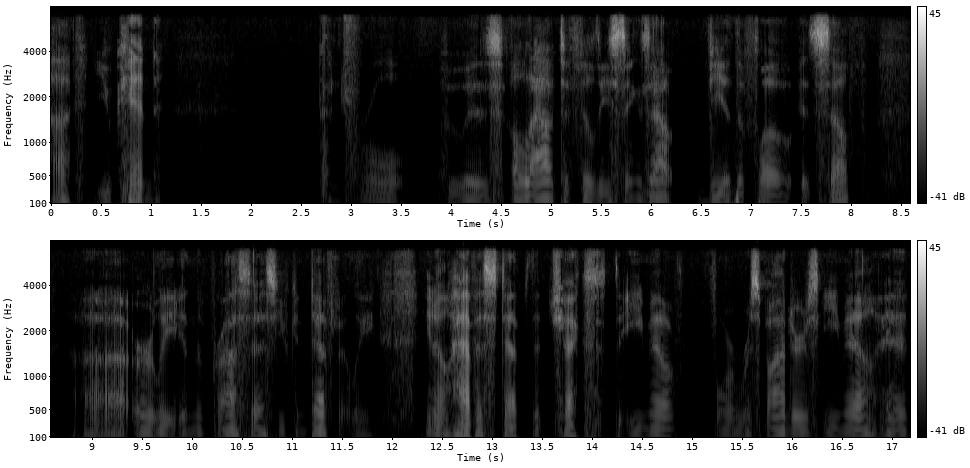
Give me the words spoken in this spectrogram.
Uh, you can control who is allowed to fill these things out via the flow itself. Uh, early in the process, you can definitely, you know, have a step that checks the email form responder's email and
